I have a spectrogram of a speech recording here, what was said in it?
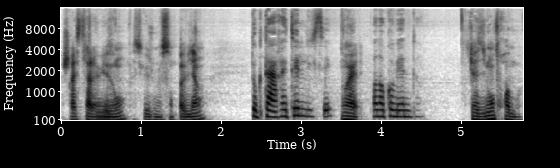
je reste à la maison parce que je me sens pas bien. Donc tu as arrêté le lycée? Ouais, pendant combien de temps? Quasiment trois mois.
